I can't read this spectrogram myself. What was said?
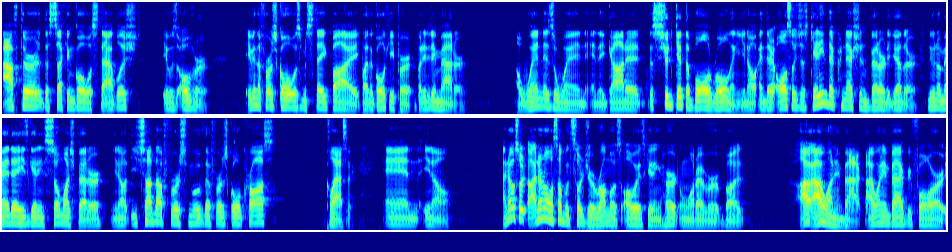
after the second goal was established, it was over. Even the first goal was a mistake by by the goalkeeper, but it didn't matter. A win is a win, and they got it. This should get the ball rolling, you know. And they're also just getting their connection better together. Nuno Mendes, he's getting so much better. You know, you saw that first move, the first goal cross, classic. And you know, I know. I don't know what's up with Sergio Ramos always getting hurt and whatever, but I, I want him back. I want him back before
